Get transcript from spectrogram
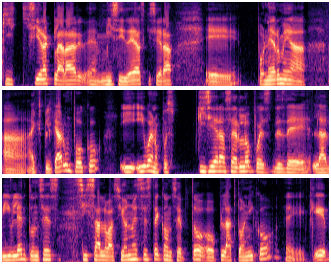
quisiera aclarar eh, mis ideas, quisiera ponerme a, explicar un poco. Y, bueno, pues quisiera hacerlo pues desde la Biblia. Entonces, si salvación no es este concepto platónico, que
